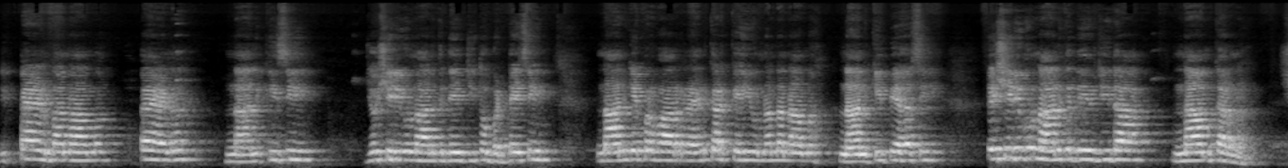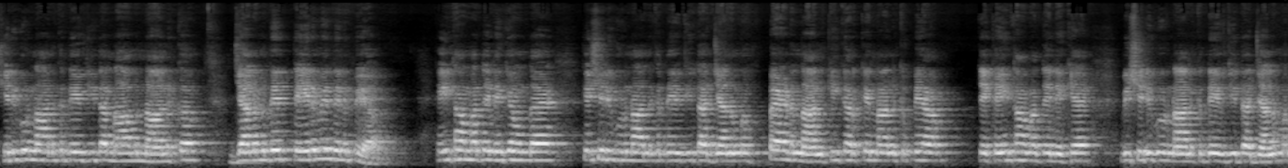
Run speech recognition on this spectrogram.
ਦੀ ਭੈਣ ਦਾ ਨਾਮ, ਭੈਣ ਨਾਨਕੀ ਸੀ, ਜੋ ਸ਼੍ਰੀ ਗੁਰੂ ਨਾਨਕ ਦੇਵ ਜੀ ਤੋਂ ਵੱਡੇ ਸੀ। ਨਾਨਕੇ ਪਰਿਵਾਰ ਰਹਿਣ ਕਰਕੇ ਹੀ ਉਹਨਾਂ ਦਾ ਨਾਮ ਨਾਨਕੀ ਪਿਆ ਸੀ ਤੇ ਸ਼੍ਰੀ ਗੁਰੂ ਨਾਨਕ ਦੇਵ ਜੀ ਦਾ ਨਾਮਕਰਨ, ਸ਼੍ਰੀ ਗੁਰੂ ਨਾਨਕ ਦੇਵ ਜੀ ਦਾ ਨਾਮ ਨਾਨਕ ਜਨਮ ਦੇ 13ਵੇਂ ਦਿਨ ਪਿਆ। ਕਈ ਥਾਵਾਂ ਤੇ ਲਿਖਿਆ ਹੁੰਦਾ ਹੈ ਕਿ ਸ਼੍ਰੀ ਗੁਰੂ ਨਾਨਕ ਦੇਵ ਜੀ ਦਾ ਜਨਮ ਭੈਣ ਨਾਨਕੀ ਕਰਕੇ ਨਾਨਕ ਪਿਆ। ਤੇ ਕਈ ਥਾਵਾਂ ਤੇ ਲਿਖਿਆ ਹੈ ਵੀ ਸ਼੍ਰੀ ਗੁਰੂ ਨਾਨਕ ਦੇਵ ਜੀ ਦਾ ਜਨਮ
